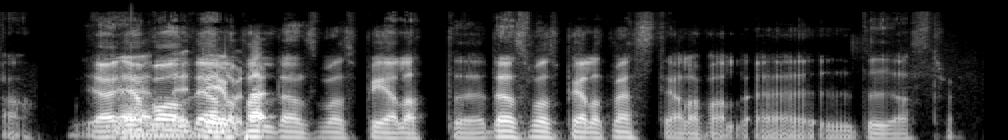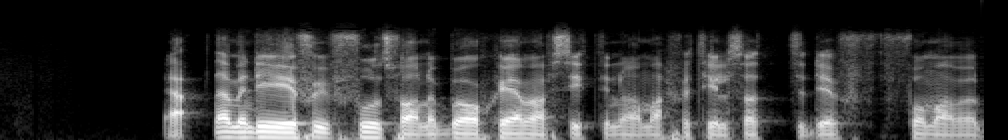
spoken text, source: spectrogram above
ja. jag, jag valde i alla fall den som har spelat, eh, den som har spelat mest i alla fall eh, i Diaz tror jag. Ja, nej, men det är ju fortfarande bra schema för City några matcher till så att det får man väl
